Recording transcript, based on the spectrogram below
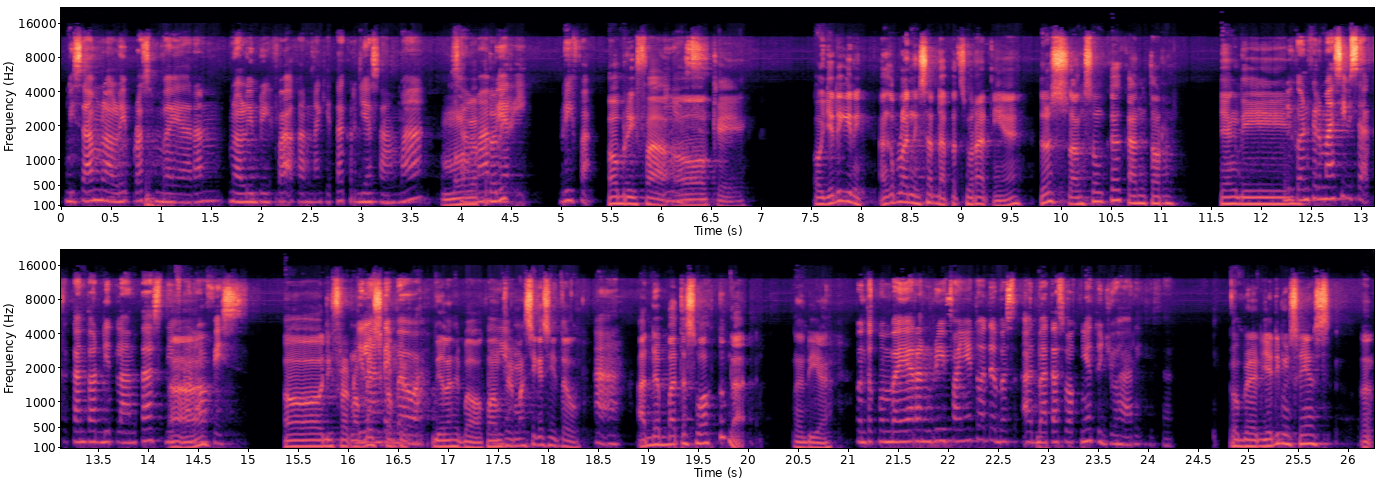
bisa melalui proses pembayaran melalui Briva karena kita kerjasama Melalui sama? BRI. Briva. oh Briva Yes. oh, oke oh jadi gini anggaplah nih Sar dapat suratnya terus langsung ke kantor yang di Dikonfirmasi bisa ke kantor Ditlantas di Ah. front office. oh di front Di office lantai konfir- bawah. di lantai bawah konfirmasi ke situ Ah, ah. ada batas waktu nggak Nadia Untuk pembayaran Brivanya itu ada batas waktunya tujuh hari. Sir. oh berarti jadi misalnya eh,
